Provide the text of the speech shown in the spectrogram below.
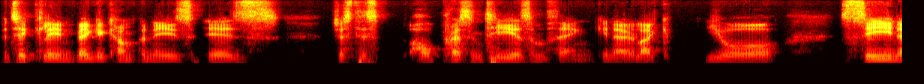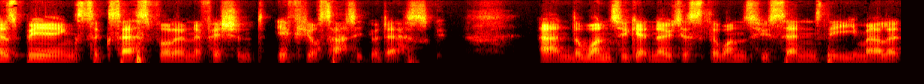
particularly in bigger companies, is just this whole presenteeism thing. You know, like you're seen as being successful and efficient if you're sat at your desk. And the ones who get noticed are the ones who send the email at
